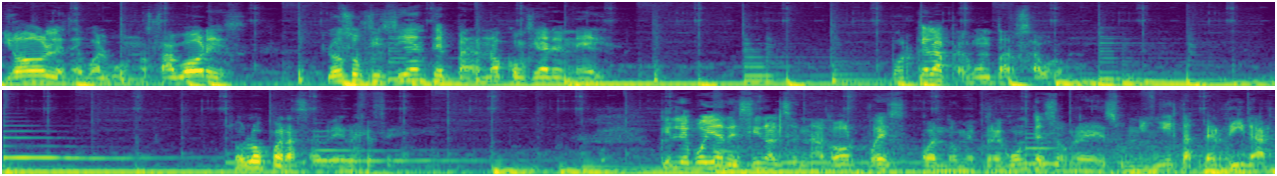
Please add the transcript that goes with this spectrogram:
Yo le debo algunos favores, lo suficiente para no confiar en él. ¿Por qué la pregunta, Sauro? Solo para saber, jefe. ¿Qué le voy a decir al senador, pues, cuando me pregunte sobre su niñita perdida?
